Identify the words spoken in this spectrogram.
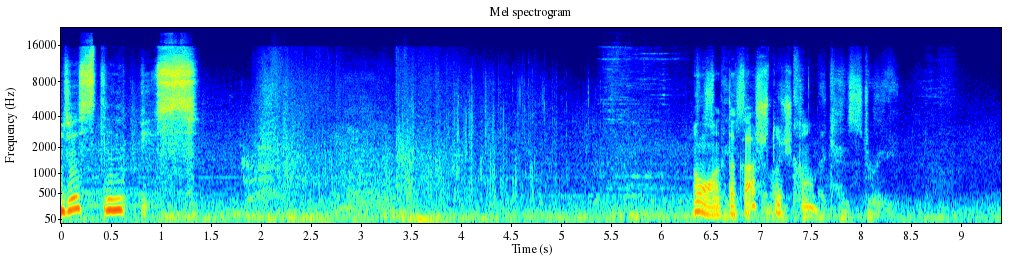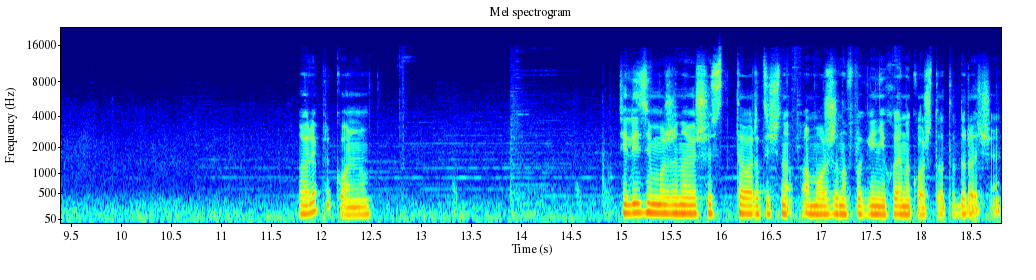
Rest in peace. О, така штучка. Comic history. Доволі прикольно. Ті лізі може навіть щось теоретично, а може навпаки ніхуя не коштувати, до речі.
